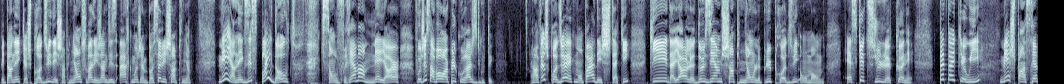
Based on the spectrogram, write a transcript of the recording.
Puis étant donné que je produis des champignons, souvent les gens me disent « Arc, moi j'aime pas ça, les champignons. » Mais il en existe plein d'autres qui sont vraiment meilleurs. Faut juste avoir un peu le courage d'y goûter. En fait, je produis avec mon père des shiitake, qui est d'ailleurs le deuxième champignon le plus produit au monde. Est-ce que tu le connais? Peut-être que oui, mais je penserais,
